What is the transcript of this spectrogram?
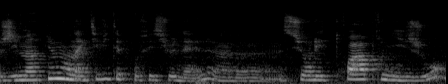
j'ai maintenu mon activité professionnelle sur les trois premiers jours.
